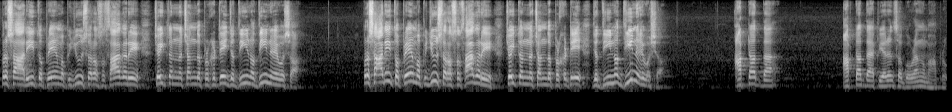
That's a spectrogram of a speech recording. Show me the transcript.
Prasarito prema pijusha rasa sagare chaitanya chanda prakate jadina dina evasa. Prasarito prema pijusha rasa sagare chaitanya chanda prakate jadina dina evasa. After the, after the appearance of Gauranga Mahaprabhu,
